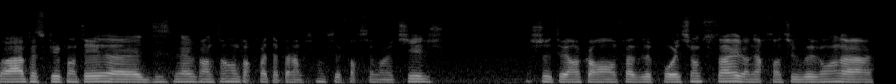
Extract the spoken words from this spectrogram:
Bah, parce que quand tu es 19-20 ans, parfois t'as pas l'impression que c'est forcément utile. J'étais encore en phase de progression, tout ça, et j'en ai ressenti le besoin là,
